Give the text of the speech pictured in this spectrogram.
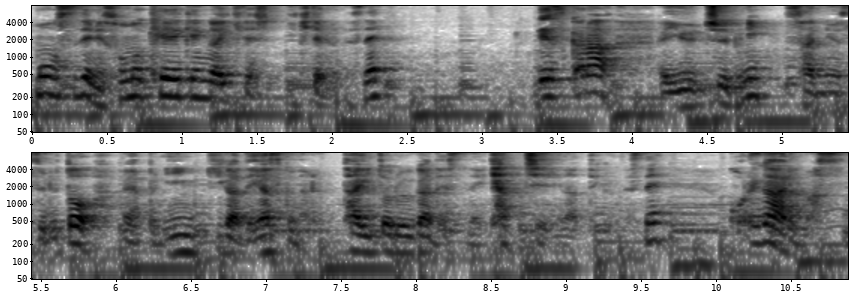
もうすでにその経験が生きて生きてるんですねですから、YouTube に参入すると、やっぱ人気が出やすくなる。タイトルがですね、キャッチーになっていくんですね。これがあります。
